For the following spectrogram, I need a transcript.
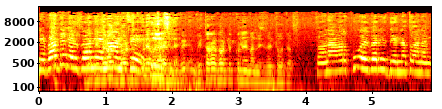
নে বাদা গেল জনে না আনছে কোনে বান্ধিছিলে ভি- ভিতৰৰ ঘৰটোত কোনে বান্ধিছে সেইটো সোধক। তখন আমাৰ কুয়াই বাড়ি দেয় না তখন আমি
